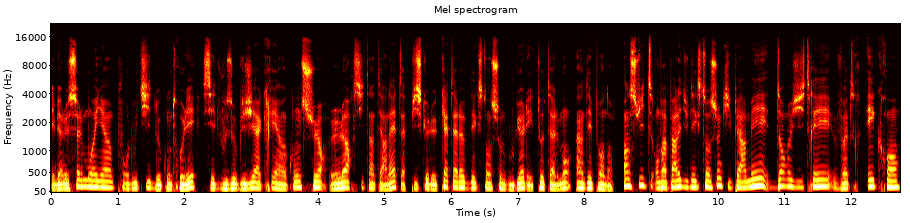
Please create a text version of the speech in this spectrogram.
eh bien le seul moyen pour l'outil de le contrôler, c'est de vous obliger à créer un compte sur leur site internet puisque le catalogue d'extensions de Google est totalement indépendant. Ensuite, on va parler d'une extension qui permet d'enregistrer votre écran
